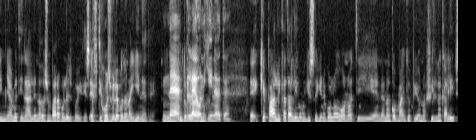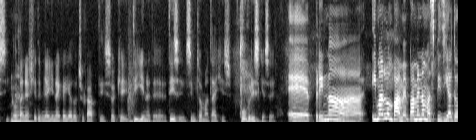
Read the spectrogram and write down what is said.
η μια με την άλλη να δώσουν πάρα πολλές βοήθειες. Ευτυχώς βλέπω το να γίνεται. Ναι, το πλέον πράγμα. γίνεται. Ε, και πάλι καταλήγουμε και στο γυναικολόγο ότι είναι ένα κομμάτι το οποίο οφείλει να καλύψει. Ναι. Όταν έρχεται μια γυναίκα για το check-up της, okay, τι γίνεται, τι συμπτώματα έχεις, πού βρίσκεσαι; Ε, πριν να. ή μάλλον πάμε, πάμε να μας πεις για το.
